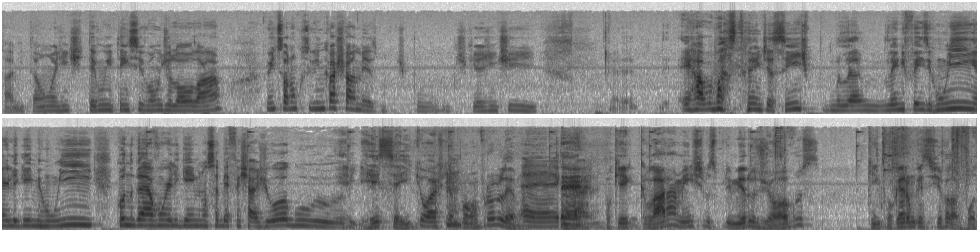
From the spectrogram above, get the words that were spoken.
sabe? Então a gente teve um intensivão de LoL lá. A gente só não conseguiu encaixar mesmo. Tipo, acho que a gente errava bastante, assim, tipo, la- lane phase ruim, early game ruim, quando ganhava um early game não sabia fechar jogo. Esse aí que eu acho que é o maior problema. É, É. cara. Porque claramente nos primeiros jogos, quem qualquer um que assistia falava, pô,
